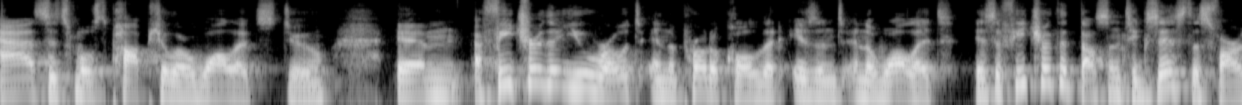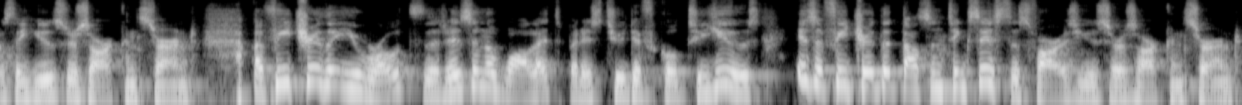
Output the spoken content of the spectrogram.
as its most popular wallets do. Um, a feature that you wrote in the protocol that isn't in the wallet is a feature that doesn't exist as far as the users are concerned. A feature that you wrote that is in a wallet but is too difficult to use is a feature that doesn't exist as far as users are concerned.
